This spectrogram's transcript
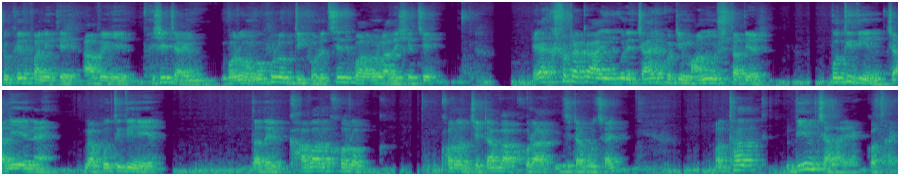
চোখের পানিতে আবেগে ভেসে যায় বরং উপলব্ধি করেছে যে বাংলাদেশে যে একশো টাকা আয় করে চার কোটি মানুষ তাদের প্রতিদিন চালিয়ে নেয় বা প্রতিদিনের তাদের খাবার খরচ খরচ যেটা বা খোরাক যেটা বোঝায় অর্থাৎ দিন চালায় এক কথায়।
